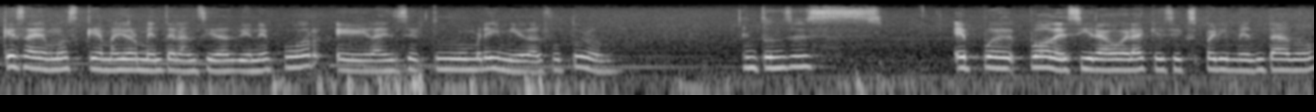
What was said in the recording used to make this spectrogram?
que sabemos que mayormente la ansiedad viene por eh, la incertidumbre y miedo al futuro. Entonces puedo decir ahora que sí he experimentado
